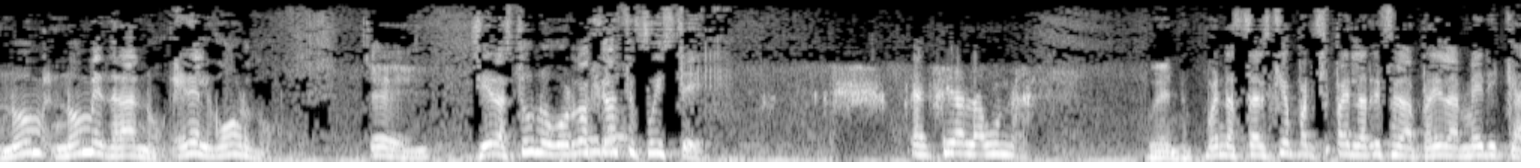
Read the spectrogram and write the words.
No, no Medrano, era el gordo. Sí. Si eras tú, ¿no, gordo? ¿A qué hora te fuiste? Me fui a la una. Bueno, buenas tardes. Quiero participar en la rifa de la Playa de la América,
